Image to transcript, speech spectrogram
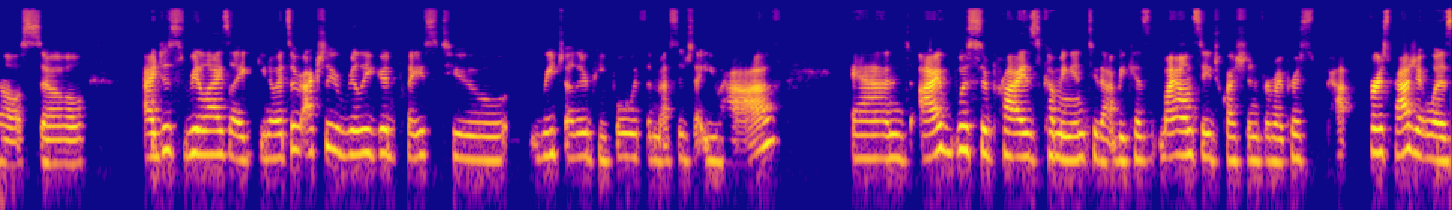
mm. else. So i just realized like you know it's a, actually a really good place to reach other people with the message that you have. And i was surprised coming into that because my onstage question for my first first pageant was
